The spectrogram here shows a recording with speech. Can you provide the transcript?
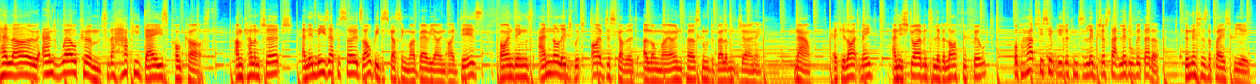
Hello and welcome to the Happy Days podcast. I'm Callum Church, and in these episodes, I'll be discussing my very own ideas, findings, and knowledge which I've discovered along my own personal development journey. Now, if you're like me and you're striving to live a life fulfilled, or perhaps you're simply looking to live just that little bit better, then this is the place for you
